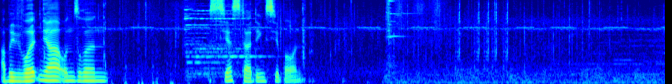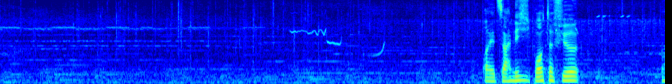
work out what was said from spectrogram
Aber wir wollten ja unseren Siesta-Dings hier bauen. Oh, jetzt sag nicht, ich brauche dafür... Oh.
